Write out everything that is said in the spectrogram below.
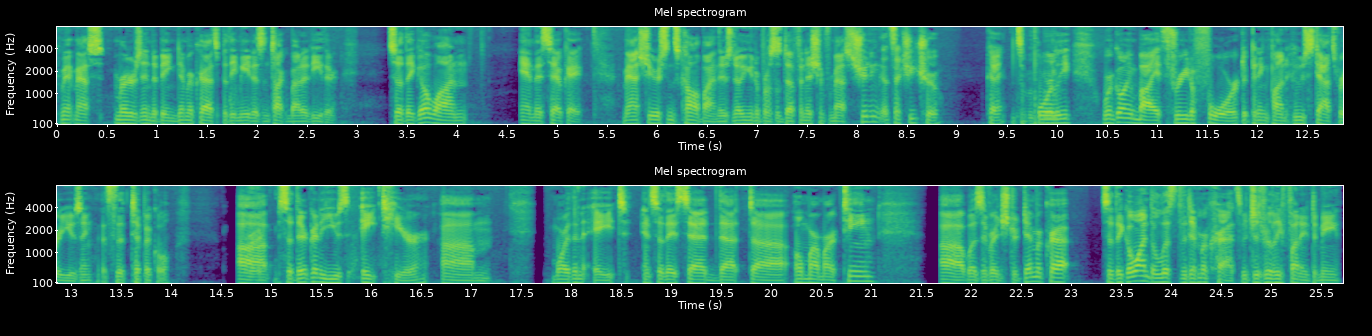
commit mass murders end up being Democrats, but the media doesn't talk about it either. So they go on and they say, okay, mass shooters since Columbine. There's no universal definition for mass shooting. That's actually true. Okay, it's a poorly. We're going by three to four, depending upon whose stats we're using. That's the typical. Uh, So they're going to use eight here, um, more than eight. And so they said that uh, Omar Mateen uh, was a registered Democrat. So they go on to list the Democrats, which is really funny to me.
